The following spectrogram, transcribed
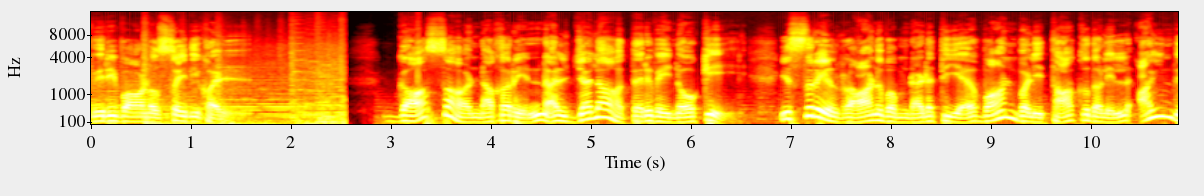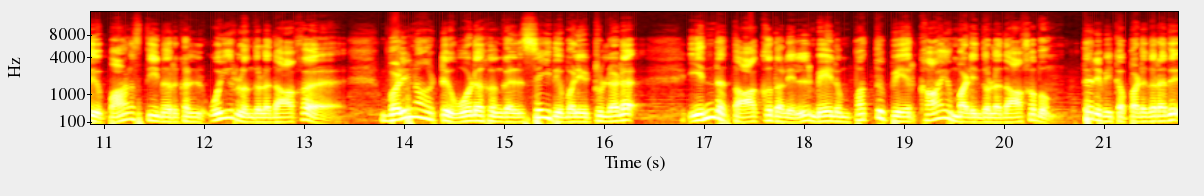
விரிவான செய்திகள். காசா நகரின் அல் ஜலா தெருவை நோக்கி இஸ்ரேல் ராணுவம் நடத்திய வான்வழி தாக்குதலில் ஐந்து பாலஸ்தீனர்கள் உயிரிழந்துள்ளதாக வெளிநாட்டு ஊடகங்கள் செய்தி வெளியிட்டுள்ளன. இந்த தாக்குதலில் மேலும் பத்து பேர் காயமடைந்துள்ளதாகவும் தெரிவிக்கப்படுகிறது.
